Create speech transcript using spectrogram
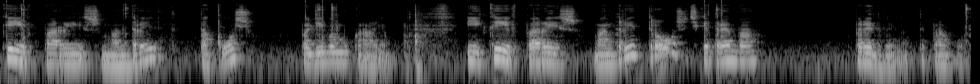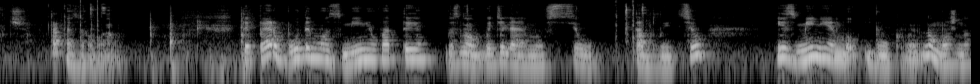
Київ, Париж, Мадрид також по лівому краю. І Київ, Париж, Мадрид трошечки треба передвинути праворуч. Так і зробимо. Тепер будемо змінювати, знову виділяємо всю таблицю і змінюємо букви. Ну, можна,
